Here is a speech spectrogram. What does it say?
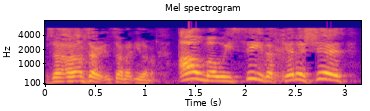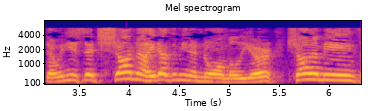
so, uh, I'm sorry, it's not Ilema. Alma, we see the Chiddush is that when you said Shana, he doesn't mean a normal year. Shana means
